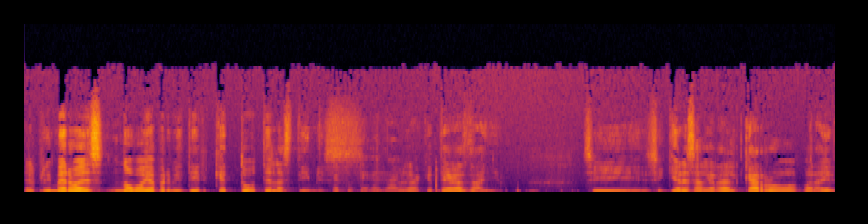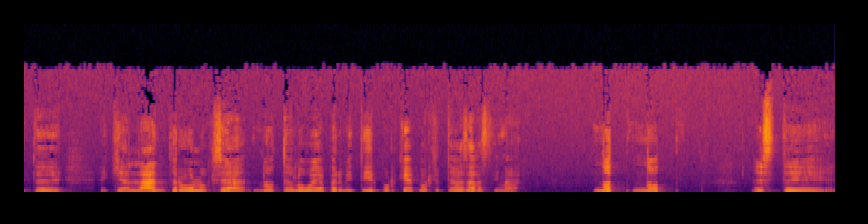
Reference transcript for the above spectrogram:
el primero es no voy a permitir que tú te lastimes, Que tú te hagas daño. ¿verdad? Que te hagas daño. Si, si quieres agarrar el carro para irte de- de que al antro o lo que sea, no te lo voy a permitir. ¿Por qué? Porque te vas a lastimar. No, no, este,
